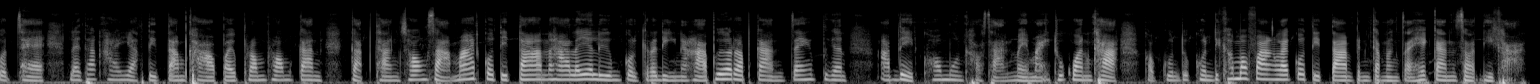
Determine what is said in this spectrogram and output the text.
กดแชร์ และถ้าใครอยากติดตามข่าวไปพร้อม ๆ กันกับทางช่องสามารถกดติดตามนะคะ และอย่าลืมกดกระดิ่งนะคะ เพื่อรับการแจ้งเตือนอัปเดตข้อมูลข่าวสารใหม่ ๆ ทุกวันค่ะ ขอบคุณทุกคนที่เข้ามาฟังและกดติดตามเป็นกำลังใจให้กันสวัสดีค่ะ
